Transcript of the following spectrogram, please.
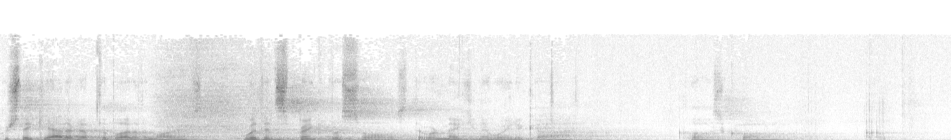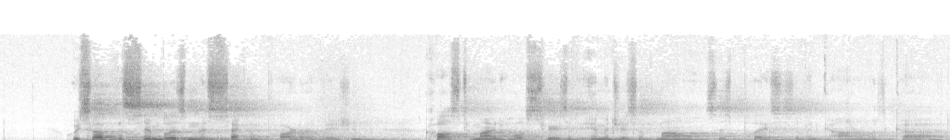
which they gathered up the blood of the martyrs, with it sprinkled the souls that were making their way to God. Close quote. We saw that the symbolism in the second part of the vision calls to mind a whole series of images of mountains as places of encounter with God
